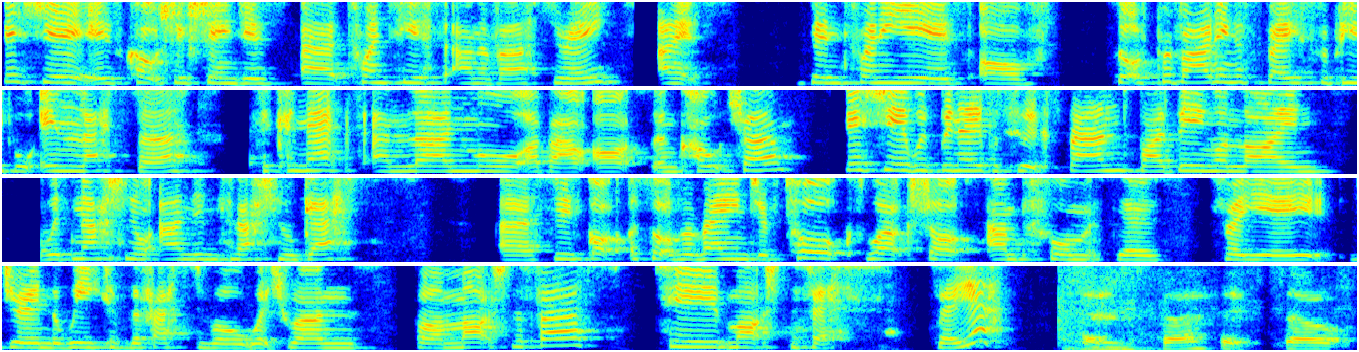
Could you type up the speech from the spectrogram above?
This year is Culture Exchange's uh, 20th anniversary, and it's been 20 years of sort of providing a space for people in Leicester to connect and learn more about arts and culture. This year, we've been able to expand by being online with national and international guests. Uh, so we've got a sort of a range of talks, workshops, and performances for you during the week of the festival, which runs from March the 1st to March the 5th. So, yeah. Sounds perfect. So,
